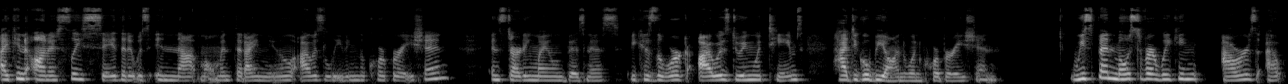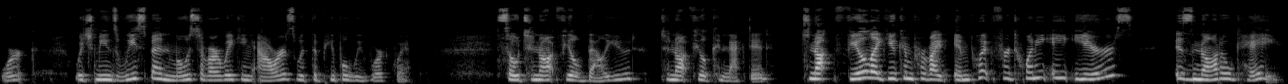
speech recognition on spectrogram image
I can honestly say that it was in that moment that I knew I was leaving the corporation and starting my own business because the work I was doing with teams had to go beyond one corporation. We spend most of our waking hours at work, which means we spend most of our waking hours with the people we work with. So to not feel valued, to not feel connected, to not feel like you can provide input for 28 years is not okay.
